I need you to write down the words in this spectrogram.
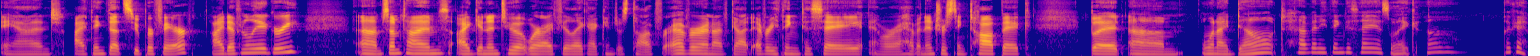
And i think that's super fair. I definitely agree. Um, sometimes i get into it where i feel like i can just talk forever and i've got everything to say or i have an interesting topic. But um, when i don't have anything to say it's like oh okay.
